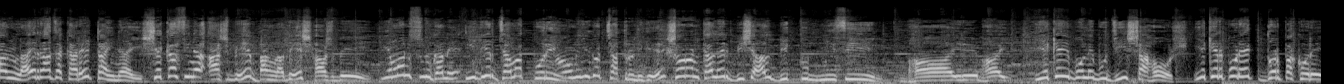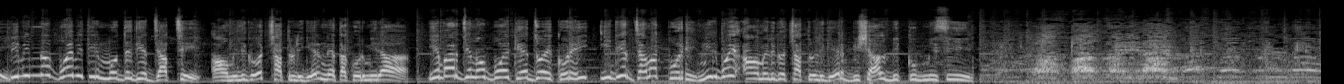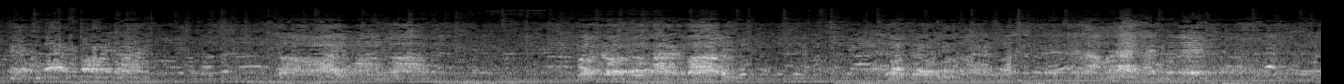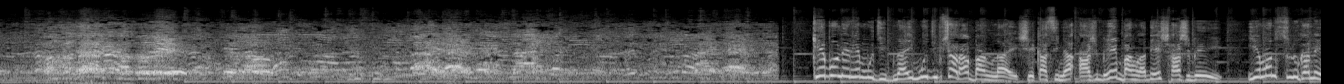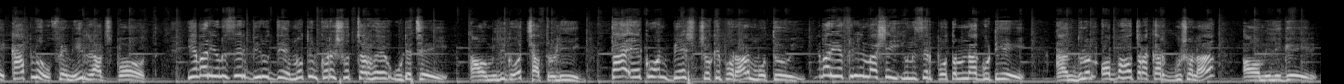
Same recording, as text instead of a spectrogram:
বাংলায় রাজাকারের টাই নাই। শেখ হাসিনা আসবে, বাংলাদেশ আসবে এমন স্লোগানে ঈদের জামাত পরে আওয়ামী লীগ ছাত্রলীগের স্মরণকালের বিশাল বিক্ষোভ মিছিল। ভাই রে ভাই, একেই বলে বুঝি সাহস। একের পর এক দরপা করে বিভিন্ন বয়ভীতির মধ্যে দিয়ে যাচ্ছে আওয়ামী লীগ ছাত্রলীগের নেতা কর্মীরা এবার যেন বয়কে জয় করেই ঈদের জামাত পরে নির্ভয় আওয়ামী লীগ ছাত্রলীগের বিশাল বিক্ষোভ মিছিল। রে মুজিব নাই? মুজিব সারা বাংলায়। শেখ হাসিনা আসবে, বাংলাদেশ আসবে। এমন স্লোগানে কাঁপলো ফেনীর রাজপথ। এবার ইউনুসের বিরুদ্ধে নতুন করে সোচ্চার হয়ে উঠেছে আওয়ামী লীগ ও ছাত্রলীগ। তা এখন বেশ চোখে পড়ার মতোই। এবার এপ্রিল মাসে ইউনুসের পতন না গুটিয়ে আন্দোলন অব্যাহত রাখার ঘোষণা আওয়ামী লীগের।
